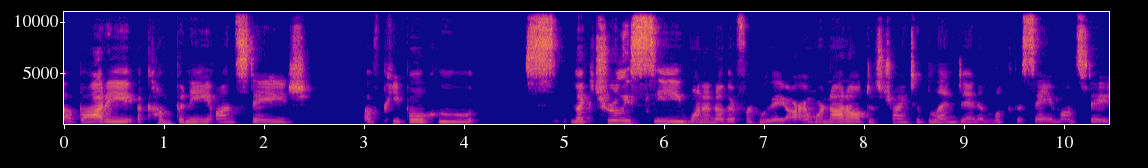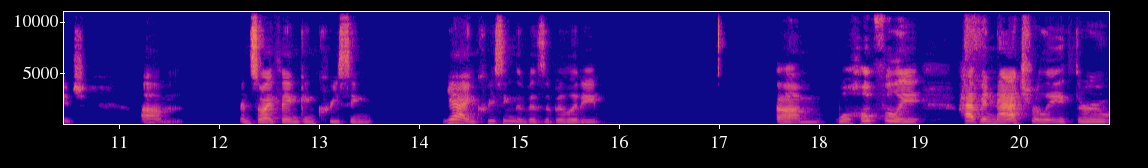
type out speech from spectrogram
a body, a company on stage of people who like truly see one another for who they are and we're not all just trying to blend in and look the same on stage. Um, and so i think increasing yeah increasing the visibility um, will hopefully happen naturally through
